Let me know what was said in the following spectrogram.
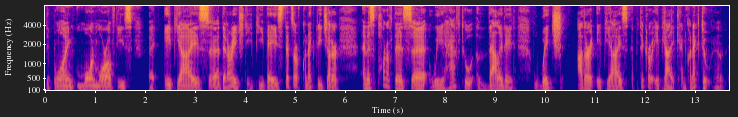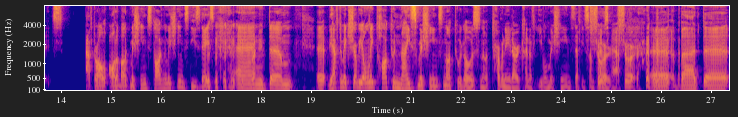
deploying more and more of these uh, APIs uh, that are HTTP based that sort of connect to each other. And as part of this, we have to validate which other APIs a particular API can connect to. You know, it's after all, all about machines talking to machines these days. and right. um, uh, we have to make sure we only talk to nice machines, not to those you know, Terminator kind of evil machines that we sometimes sure, have. Sure, uh, but uh,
